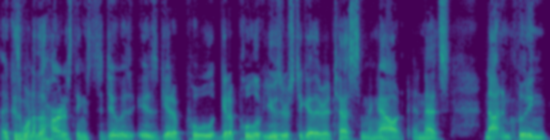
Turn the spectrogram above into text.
because one of the hardest things to do is, is get a pool get a pool of users together to test something out, and that's not including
